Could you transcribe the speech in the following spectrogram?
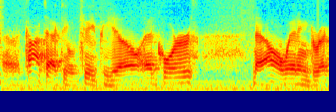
Uh, contacting JPL headquarters. Now awaiting directives.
